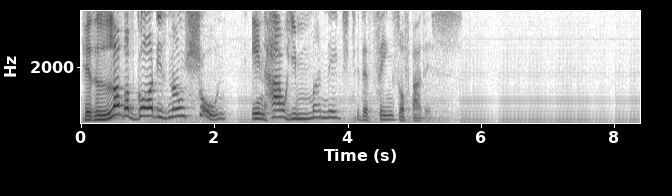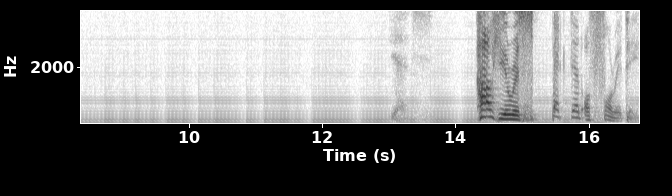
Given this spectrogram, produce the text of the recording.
His love of God is now shown in how he managed the things of others. How he respected authority.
